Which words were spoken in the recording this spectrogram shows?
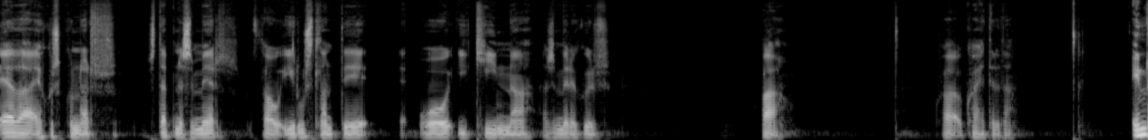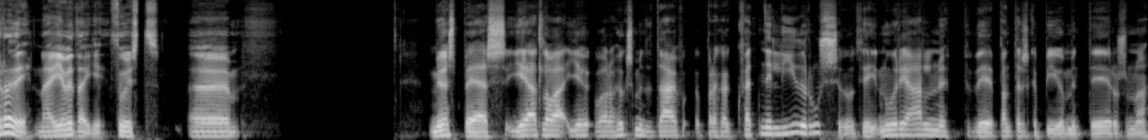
eða einhvers konar stefna sem er þá í Rúslandi og í Kína það sem er einhver hvað? Hvað hva heitir þetta? Einræði? Nei, ég veit það ekki, þú veist um, Mjög spes, ég allavega, ég var að hugsa myndi dag, bara eitthvað, hvernig líður rússum þú? því nú er ég alveg upp við bandaríska bíómyndir og svona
